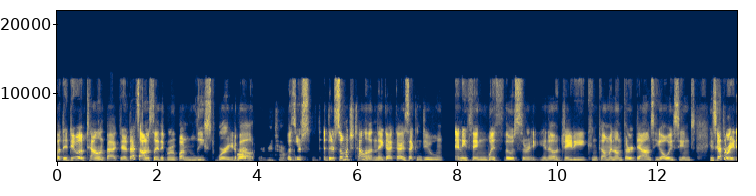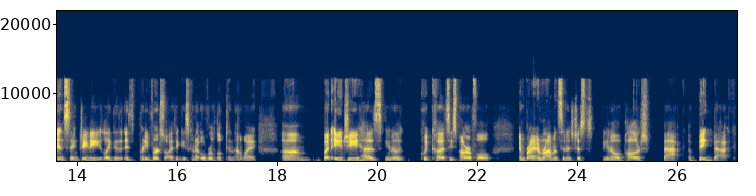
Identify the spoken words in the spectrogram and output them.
But they do have talent back there. That's honestly the group I'm least worried about. Right, me too. Because there's there's so much talent, and they got guys that can do anything with those three. You know, JD can come in on third downs. He always seems he's got the right instinct. JD like is, is pretty versatile. I think he's kind of overlooked in that way. Um, but AG has you know quick cuts. He's powerful, and Brian Robinson is just you know a polished back, a big back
